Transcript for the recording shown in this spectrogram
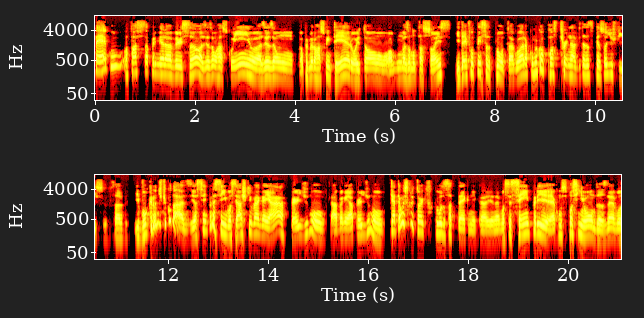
pego, eu faço essa primeira versão, às vezes é um rascunho, às vezes é um é primeiro rascunho inteiro, ou então algumas anotações, e daí vou pensando, pronto, agora como é que eu posso tornar a vida dessa pessoa difícil, sabe? E vou criando dificuldades. E é sempre assim, você acha que vai ganhar, perde de novo. Ah, vai ganhar, perde de novo. Tem até um escritor que usa essa técnica né? Você sempre, é como se fossem ondas, né? Você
